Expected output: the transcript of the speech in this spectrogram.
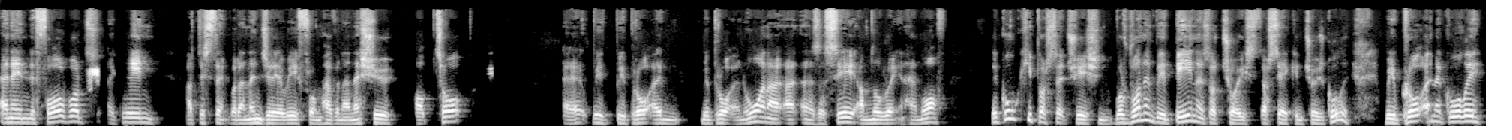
And then the forwards, again, I just think we're an injury away from having an issue up top. Uh, we, we brought in we brought in Owen, as I say, I'm not writing him off. The goalkeeper situation, we're running with Bain as our choice, our second choice goalie. We brought in a goalie,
